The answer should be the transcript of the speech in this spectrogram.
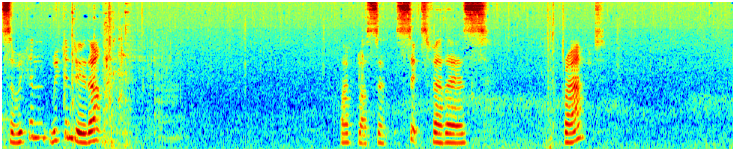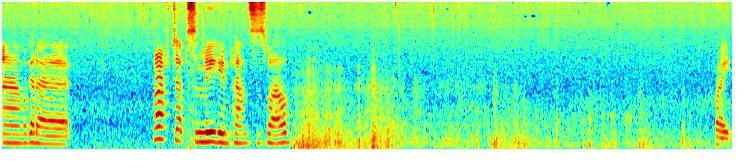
So we can we can do that. Five cloth, so six feathers. Craft. And we're gonna craft up some medium pants as well. Right.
